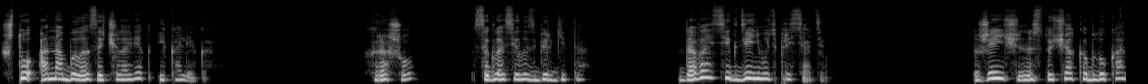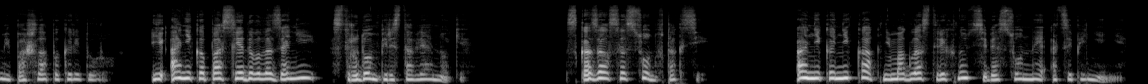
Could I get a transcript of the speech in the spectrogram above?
что она была за человек и коллега». «Хорошо», — согласилась Бергита. «Давайте где-нибудь присядем». Женщина, стуча каблуками, пошла по коридору, и Аника последовала за ней, с трудом переставляя ноги. Сказался сон в такси. Аника никак не могла стряхнуть с себя сонные оцепенения.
